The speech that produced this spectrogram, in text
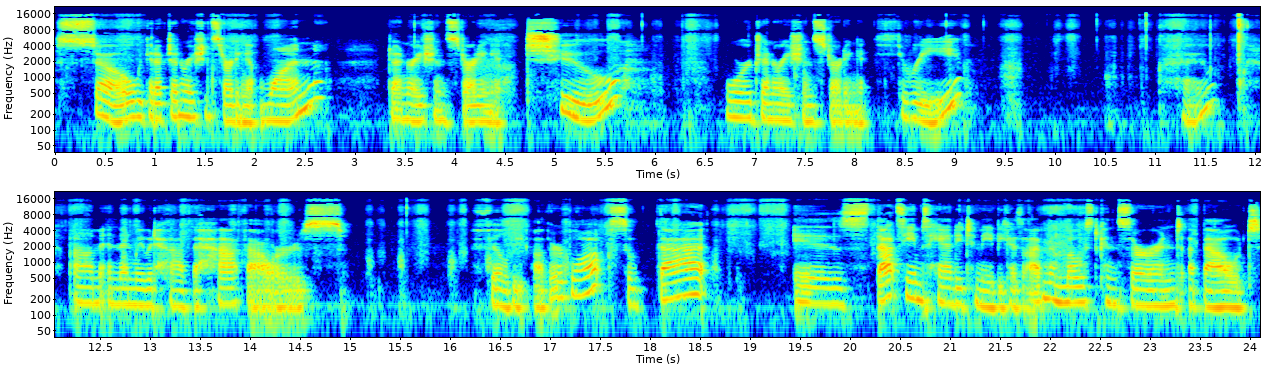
So we could have generation starting at one, generation starting at two, or generation starting at three. Okay. Um, and then we would have the half hours fill the other blocks. So that is, that seems handy to me because I'm the most concerned about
